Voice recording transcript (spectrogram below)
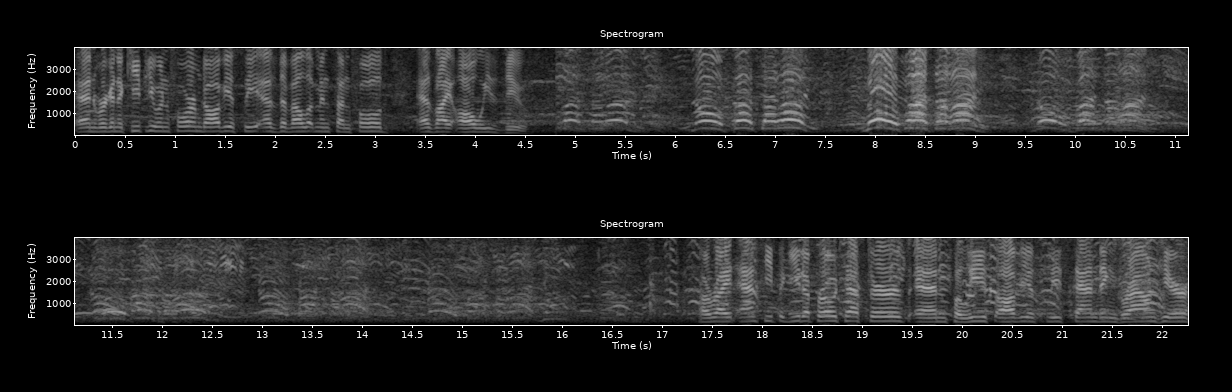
And we're going to keep you informed obviously as developments unfold as I always do. No pasarán! No pasarán! No pasarán! No pasarán! All right, anti-Pegida protesters and police obviously standing ground here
